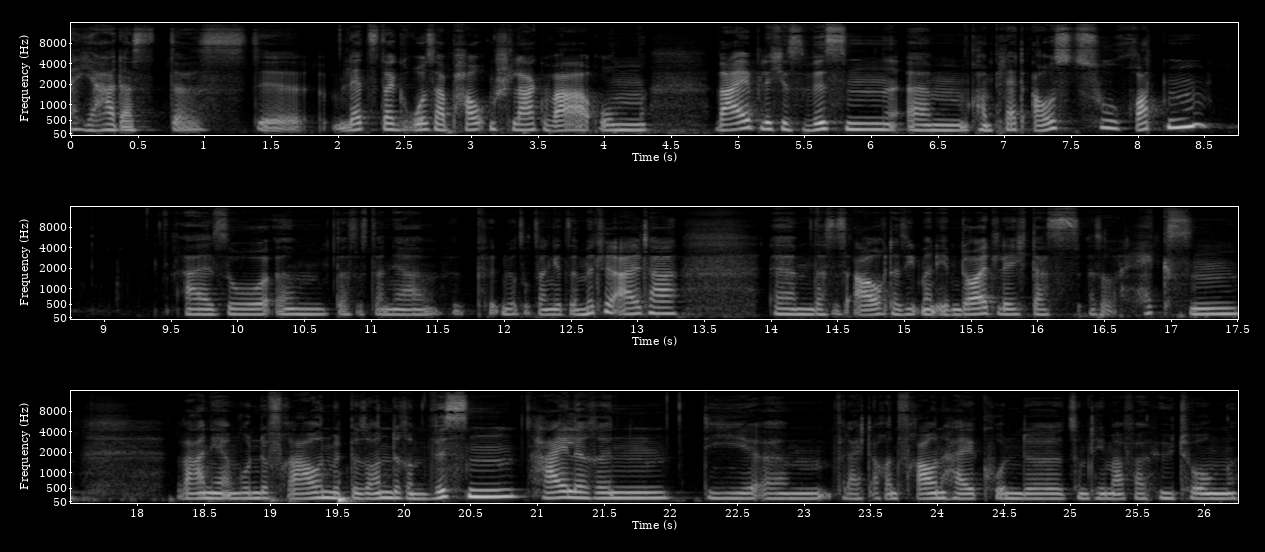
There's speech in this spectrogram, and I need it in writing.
äh, ja, das, das der letzter großer Paukenschlag war, um weibliches Wissen ähm, komplett auszurotten. Also ähm, das ist dann ja, finden wir sozusagen jetzt im Mittelalter. Ähm, das ist auch, da sieht man eben deutlich, dass also Hexen waren ja im Grunde Frauen mit besonderem Wissen, Heilerinnen, die ähm, vielleicht auch in Frauenheilkunde zum Thema Verhütung,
